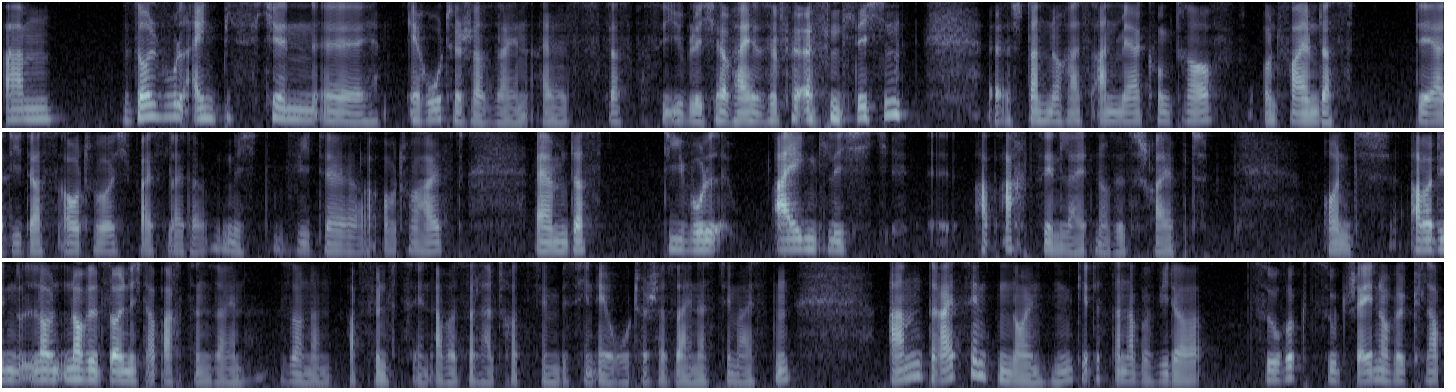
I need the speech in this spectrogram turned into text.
Ähm, soll wohl ein bisschen äh, erotischer sein als das, was sie üblicherweise veröffentlichen. Äh, stand noch als Anmerkung drauf. Und vor allem, dass der, die das Autor, ich weiß leider nicht, wie der Autor heißt, ähm, dass die wohl eigentlich äh, ab 18 Light Novels schreibt. Und, aber die Novel soll nicht ab 18 sein, sondern ab 15, aber es soll halt trotzdem ein bisschen erotischer sein als die meisten. Am 13.09. geht es dann aber wieder zurück zu J-Novel Club.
